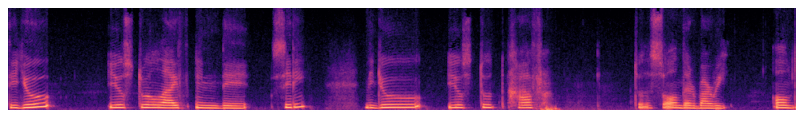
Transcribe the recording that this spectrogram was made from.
Did you used to live in the city? Did you used to have to the soldier very old?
